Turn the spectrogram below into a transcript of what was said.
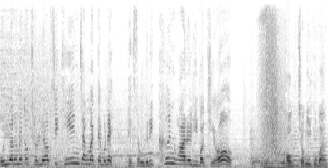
올여름에도 전례 없이 긴 장마 때문에 백성들이 큰 화를 입었지요. 걱정이구만.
